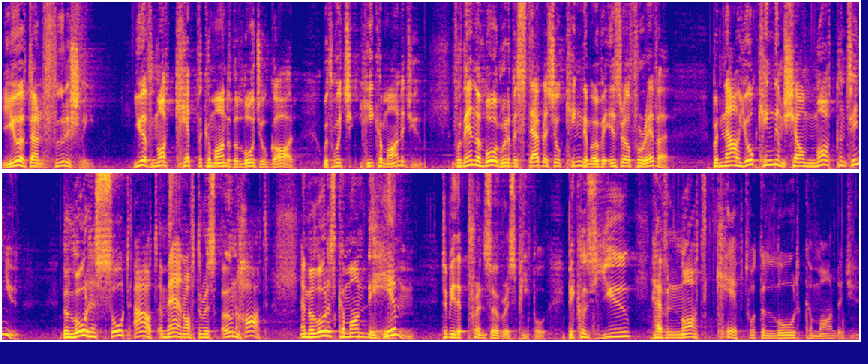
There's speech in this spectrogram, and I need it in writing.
You have done foolishly. You have not kept the command of the Lord your God, with which he commanded you. For then the Lord would have established your kingdom over Israel forever. But now your kingdom shall not continue. The Lord has sought out a man after his own heart, and the Lord has commanded him to be the prince over his people, because you have not kept what the Lord commanded you.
